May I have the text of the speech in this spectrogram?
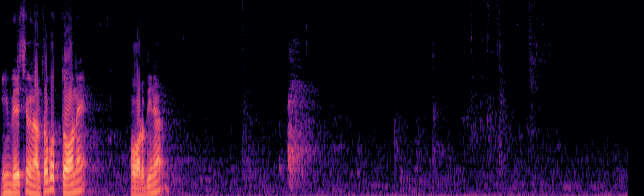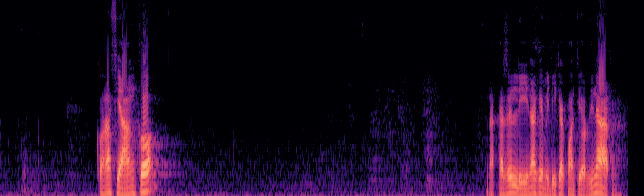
invece un altro bottone ordina con a fianco una casellina che mi dica quanti ordinarne.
